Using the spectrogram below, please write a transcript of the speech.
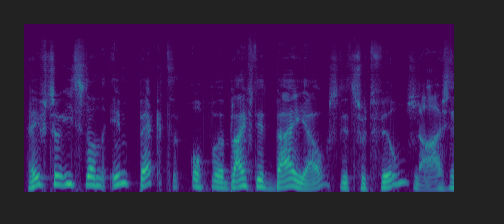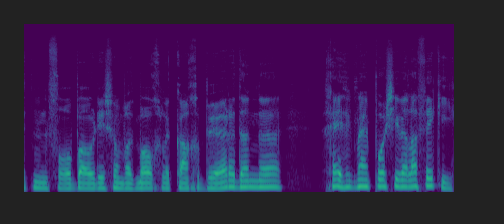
Heeft zoiets dan impact op, eh, blijft dit bij jou, dit soort films? Nou, als dit een voorbode is van wat mogelijk kan gebeuren, dan eh, geef ik mijn portie wel aan Vicky.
